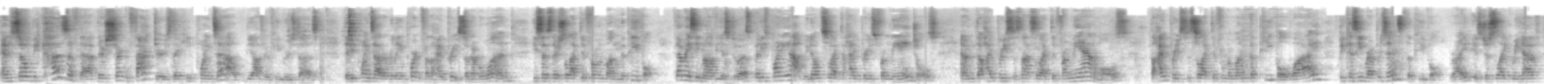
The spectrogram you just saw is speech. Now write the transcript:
And so, because of that, there's certain factors that he points out, the author of Hebrews does, that he points out are really important for the high priest. So, number one, he says they're selected from among the people. That may seem obvious to us, but he's pointing out we don't select a high priest from the angels, and the high priest is not selected from the animals. The high priest is selected from among the people. Why? Because he represents the people, right? It's just like we have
